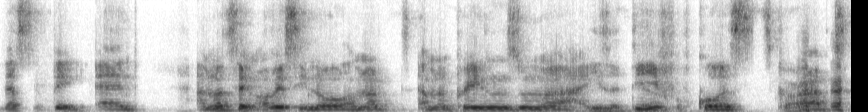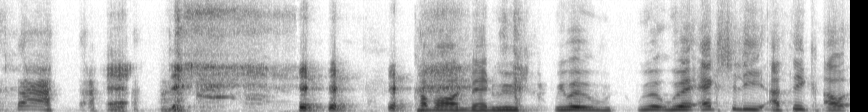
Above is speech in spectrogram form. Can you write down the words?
That's the thing, and I'm not saying obviously no. I'm not. I'm not praising Zuma. He's a thief, yeah. of course. It's corrupt. Uh, Come on, man. We we were we were, we were actually. I think our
